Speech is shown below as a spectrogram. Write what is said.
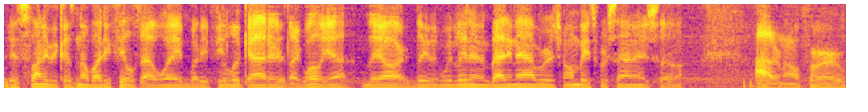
it's funny because nobody feels that way, but if you look at it, it's like, well, yeah, they are. They, we lead in batting average, on base percentage. So I don't know for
